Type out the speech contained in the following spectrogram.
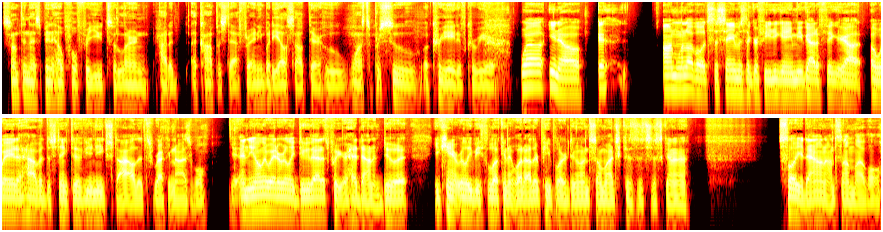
something that's been helpful for you to learn how to accomplish that for anybody else out there who wants to pursue a creative career? Well, you know, it, on one level, it's the same as the graffiti game. You've got to figure out a way to have a distinctive, unique style that's recognizable. Yeah. And the only way to really do that is put your head down and do it. You can't really be looking at what other people are doing so much because it's just gonna slow you down on some level.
